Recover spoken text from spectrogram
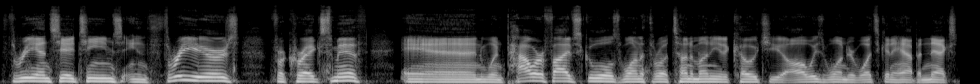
three NCAA teams in three years for Craig Smith. And when Power Five schools want to throw a ton of money at a coach, you always wonder what's going to happen next.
